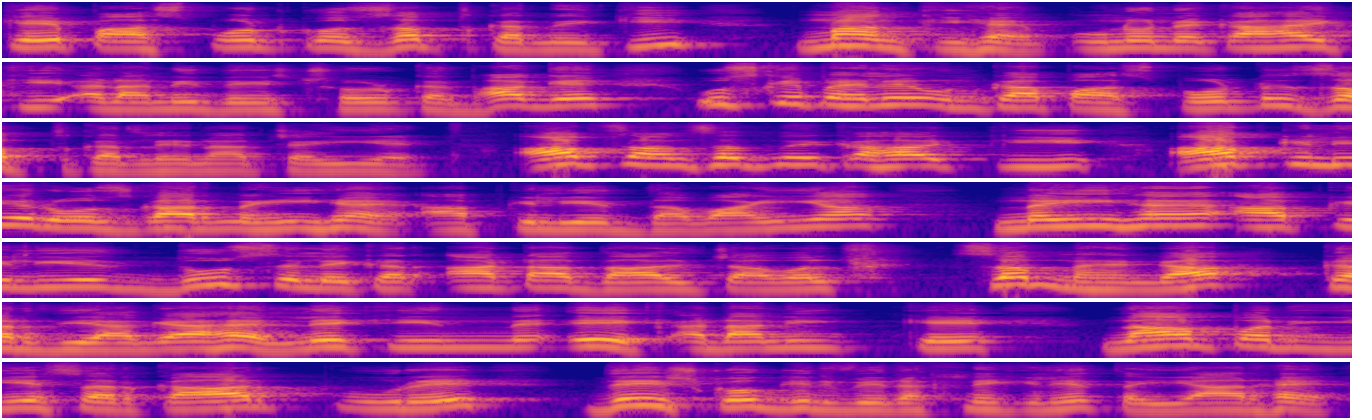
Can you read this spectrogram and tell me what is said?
के पासपोर्ट को जब्त करने की मांग की है। उन्होंने कहा है कि अडानी देश छोड़कर भागे, उसके पहले उनका पासपोर्ट जब्त कर लेना चाहिए। आप सांसद ने कहा कि आपके लिए रोज़गार नहीं है, आपके लिए दवाइयाँ नहीं है। आपके लिए दूध से लेकर आटा, दाल, चावल सब महँगा कर दिया गया है। लेकिन एक अडानी के नाम पर यह सरकार पूरे देश को गिरवी रखने के लिए तैयार है।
